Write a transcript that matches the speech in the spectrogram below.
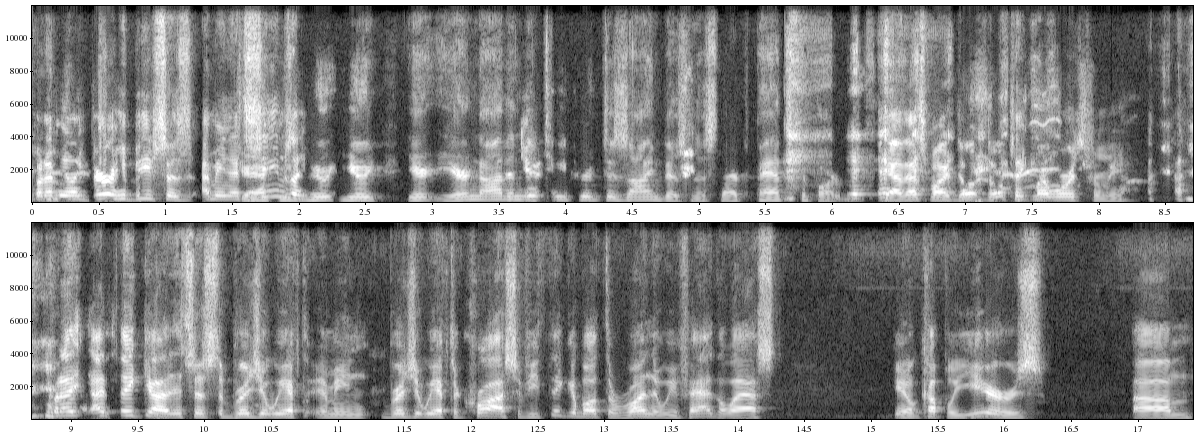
but i mean like barry habib says i mean it Jackie, seems like you you you're you're not in the t-shirt design business that's pat's department yeah, that's my don't don't take my words from me. But I, I think uh, it's just a bridge that we have to. I mean, bridge that we have to cross. If you think about the run that we've had the last, you know, couple of years, um,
